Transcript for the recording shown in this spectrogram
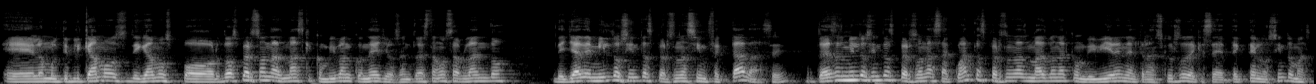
Eh, lo multiplicamos, digamos, por dos personas más que convivan con ellos. Entonces estamos hablando de ya de 1.200 personas infectadas. Entonces esas 1.200 personas, ¿a cuántas personas más van a convivir en el transcurso de que se detecten los síntomas?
